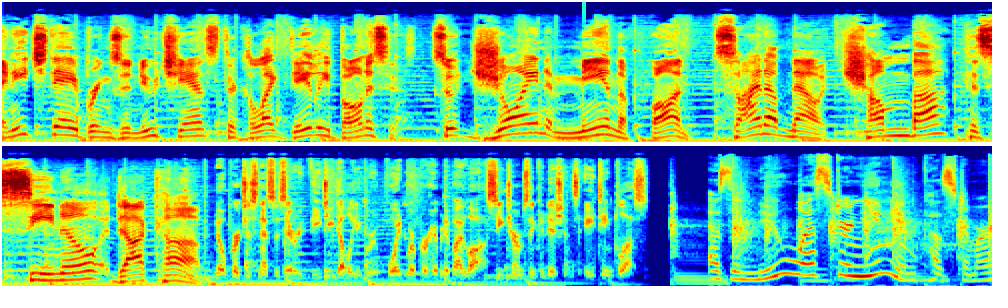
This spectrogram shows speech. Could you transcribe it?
And each day brings a new chance to collect daily bonuses. So join me in the fun. Sign up now at chumbacasino.com. No purchase necessary. VGW Group. Void were prohibited by law. See terms and conditions. 18 plus. As a new Western Union customer,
